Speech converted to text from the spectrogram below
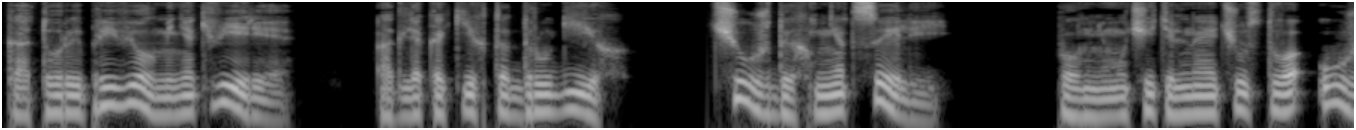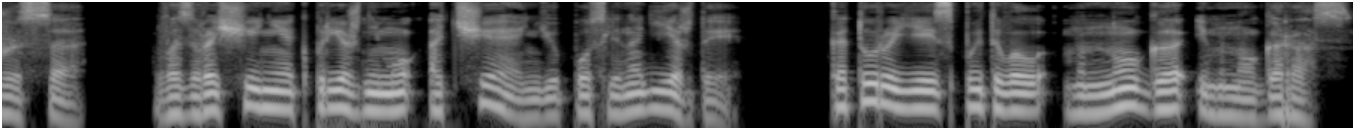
который привел меня к вере, а для каких-то других, чуждых мне целей. Помню мучительное чувство ужаса, возвращение к прежнему отчаянию после надежды, которое я испытывал много и много раз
